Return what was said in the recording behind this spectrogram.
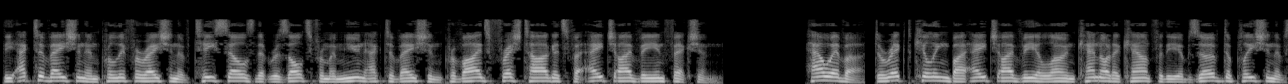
The activation and proliferation of T cells that results from immune activation provides fresh targets for HIV infection. However, direct killing by HIV alone cannot account for the observed depletion of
